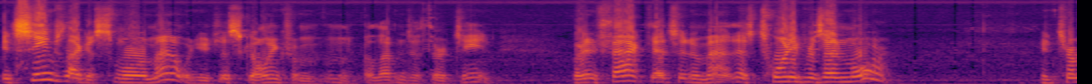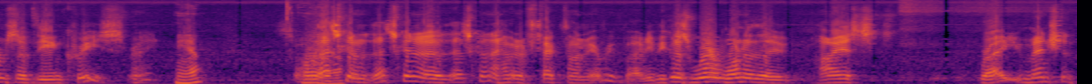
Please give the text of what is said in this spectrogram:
it seems like a small amount when you're just going from hmm, 11 to 13. But in fact, that's an amount, that's 20% more in terms of the increase, right? Yeah. So Oh, that's yeah. gonna, that's gonna, that's gonna have an effect on everybody, because we're one of the highest, right? You mentioned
